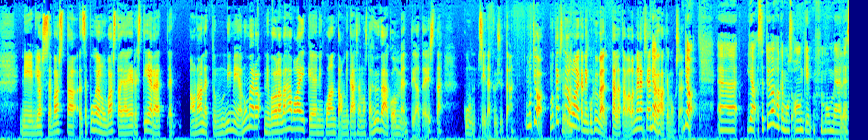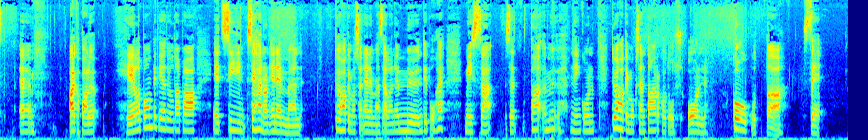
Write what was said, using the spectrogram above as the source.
niin jos se, vasta, se puhelun vastaaja ei edes tiedä, että, että on annettu nimi ja numero, niin voi olla vähän vaikea niin kuin antaa mitään semmoista hyvää kommenttia teistä, kun siitä kysytään. Mutta joo, mutta eikö tämä ollut aika niin kuin hyvä tällä tavalla? Mennäänkö siihen Joo. työhakemukseen? Joo, Ö, ja se työhakemus onkin mun mielestä ö, aika paljon helpompi tietyllä tapaa, että siinä, sehän on enemmän, työhakemus on enemmän sellainen myyntipuhe, missä se ta, my, niin kun, työhakemuksen tarkoitus on koukuttaa se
